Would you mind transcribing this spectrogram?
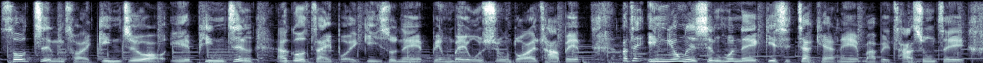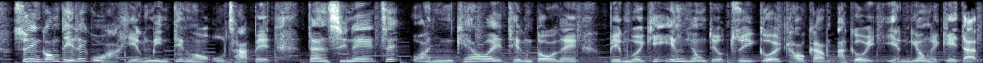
所种出来香蕉哦，伊的品种啊，个栽培技术呢，并没有相大的差别。啊，这营养的成分呢，其实食起来呢，嘛袂差伤济。虽然讲伫咧外形面顶哦有差别，但是呢，这弯翘的程度呢，并未去影响到水果的口感啊，个营养的价值。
